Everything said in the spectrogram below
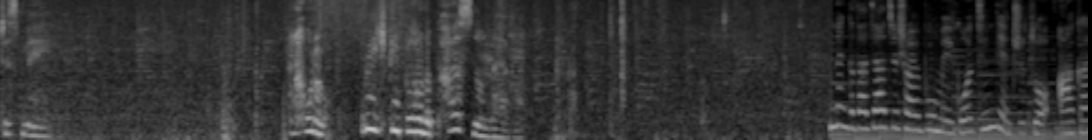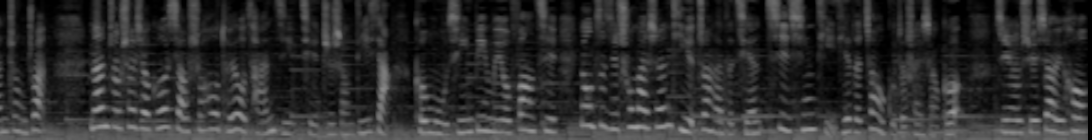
just me. And I want to reach people on a personal level. 天给大家介绍一部美国经典之作《阿甘正传》。男主帅小哥小时候腿有残疾且智商低下，可母亲并没有放弃，用自己出卖身体赚来的钱，细心体贴地照顾着帅小哥。进入学校以后，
